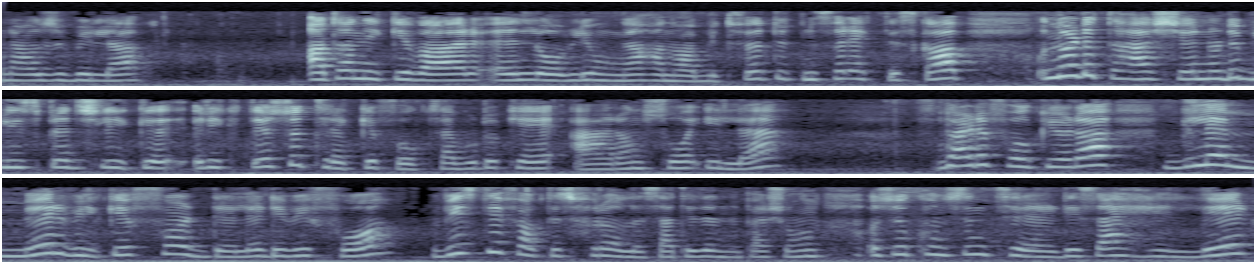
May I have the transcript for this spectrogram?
nauzubillah at han ikke var en lovlig unge, han var blitt født utenfor ekteskap. Og når dette her skjer, når det blir spredt slike rykter, så trekker folk seg bort. Ok, er han så ille? Hva er det folk gjør da? Glemmer hvilke fordeler de vil få hvis de faktisk forholder seg til denne personen, og så konsentrerer de seg heller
